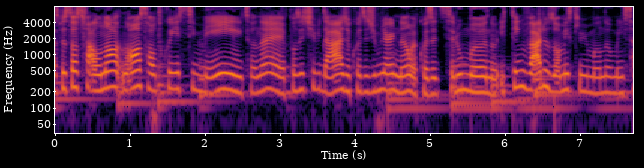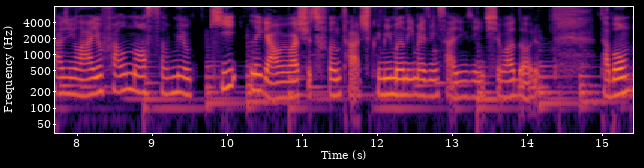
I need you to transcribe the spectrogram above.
as pessoas falam, nossa, autoconhecimento, né? Positividade é coisa de mulher, não, é coisa de ser humano. E tem vários homens que me mandam mensagem lá e eu falo, nossa, meu, que legal, eu acho isso fantástico. E me mandem mais mensagens, gente, eu adoro. Tá bom?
